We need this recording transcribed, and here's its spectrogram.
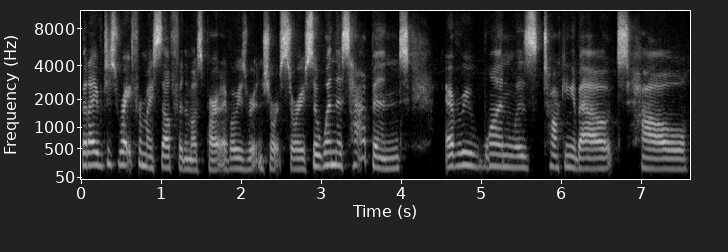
but I just write for myself for the most part. I've always written short stories. So when this happened, everyone was talking about how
